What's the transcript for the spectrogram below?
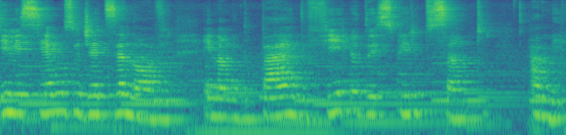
Iniciemos o dia 19, em nome do Pai, do Filho e do Espírito Santo. Amém.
